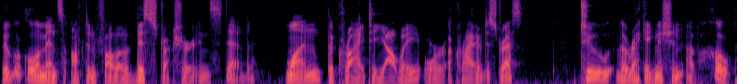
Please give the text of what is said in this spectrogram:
Biblical laments often follow this structure instead. One, the cry to Yahweh, or a cry of distress two, the recognition of hope,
